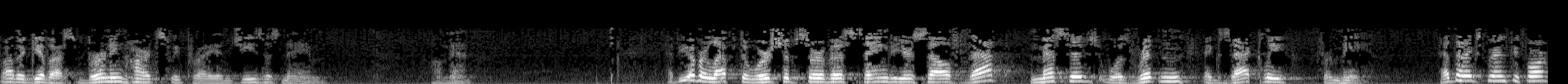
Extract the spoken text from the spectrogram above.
Father, give us burning hearts, we pray, in Jesus' name. Amen. Have you ever left a worship service saying to yourself, that message was written exactly for me? Had that experience before?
